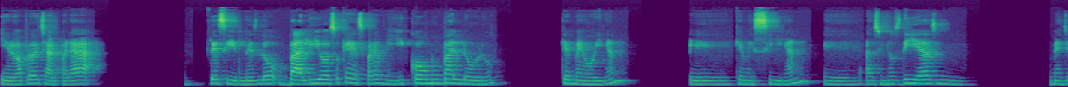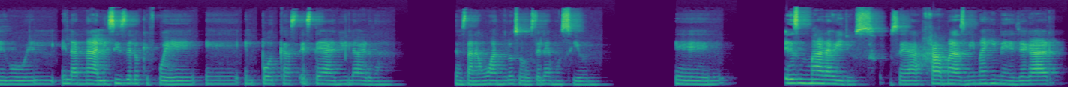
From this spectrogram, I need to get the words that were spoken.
quiero aprovechar para decirles lo valioso que es para mí y cómo valoro que me oigan, eh, que me sigan. Eh, hace unos días me llegó el, análisis de lo que fue eh, el podcast este año y la verdad, se me están aguando los ojos de la emoción. Es maravilloso. O sea, jamás me imaginé llegar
